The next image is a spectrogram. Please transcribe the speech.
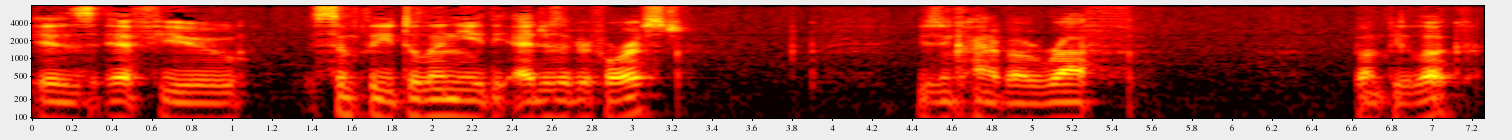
is if you simply delineate the edges of your forest using kind of a rough, bumpy look.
